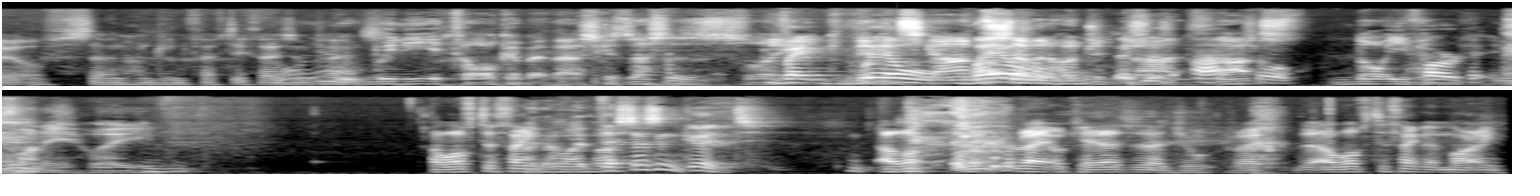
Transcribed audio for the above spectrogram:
out of seven hundred and fifty thousand Oh, yeah. pounds? We need to talk about this because this is like Right, they've well- been scammed well- seven hundred grand. That's not even funny. Like, I love to think. I- I- This isn't good. I love. right. Okay, this is a joke. Right. I love to think that Martin.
